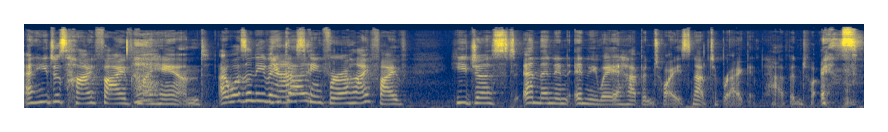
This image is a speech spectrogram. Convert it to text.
and he just high fived my hand. I wasn't even You got- asking for a high five. He just, and then in, anyway, it happened twice. Not to brag, it happened twice.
